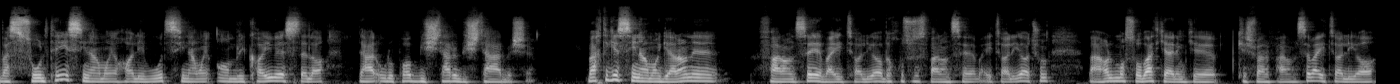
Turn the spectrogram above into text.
و سلطه سینمای هالیوود سینمای آمریکایی به اصطلاح در اروپا بیشتر و بیشتر بشه. وقتی که سینماگران فرانسه و ایتالیا به خصوص فرانسه و ایتالیا چون به حال ما صحبت کردیم که کشور فرانسه و ایتالیا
